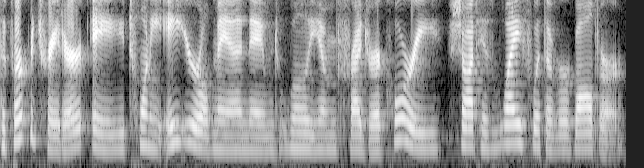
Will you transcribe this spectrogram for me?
The perpetrator, a 28 year old man named William Frederick Horry, shot his wife with a revolver.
